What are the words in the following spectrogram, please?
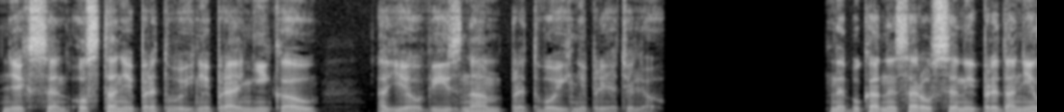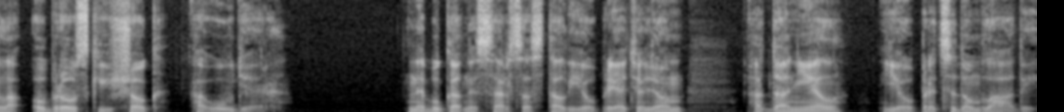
nech sen ostane pre tvojich neprajníkov a jeho význam pre tvojich nepriateľov. Nebukadnesarov seny pre Daniela obrovský šok a úder. Nebukadnesar sa stal jeho priateľom a Daniel jeho predsedom vlády.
